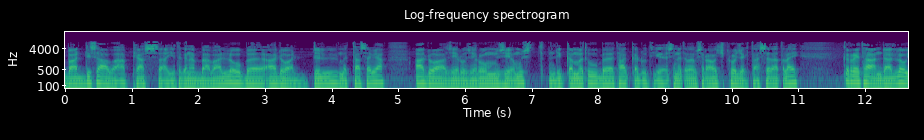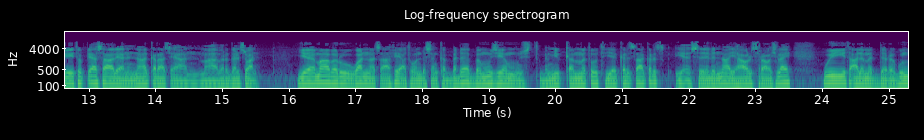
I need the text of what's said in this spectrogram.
በአዲስ አበባ ፒያሳ እየተገነባ ባለው በአድዋ ድል መታሰቢያ አድዋ ዜሮ ዜሮ ሙዚየም ውስጥ እንዲቀመጡ በታቀዱት የሥነ ጥበብ ሥራዎች ፕሮጀክት አሰጣጥ ላይ ቅሬታ እንዳለው የኢትዮጵያ ሰዓሊያንና ቀራጺያን ማኅበር ገልጿል። የማኅበሩ ዋና ጸሐፊ አቶ ወንደሰን ከበደ በሙዚየም ውስጥ በሚቀመጡት የቅርጻ ቅርጽ የስዕልና የሐውልት ሥራዎች ላይ ውይይት አለመደረጉን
